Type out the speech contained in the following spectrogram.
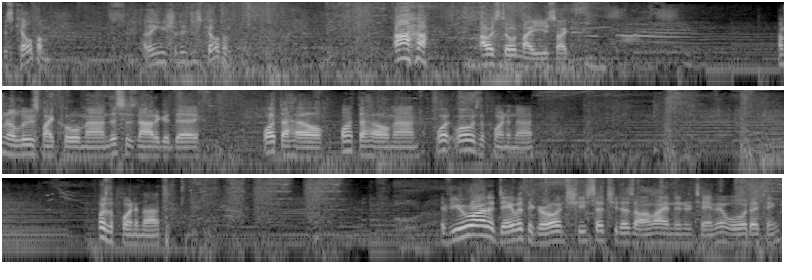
just killed him. I think you should have just killed him. Ah! I was told my E, so I... I'm gonna lose my cool, man. This is not a good day. What the hell? What the hell, man? What What was the point in that? What was the point in that? If you were on a date with a girl and she said she does online entertainment, what would I think?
